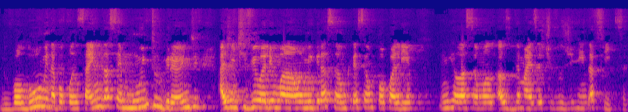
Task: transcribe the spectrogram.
do volume da poupança ainda ser muito grande, a gente viu ali uma, uma migração crescer um pouco ali em relação aos demais ativos de renda fixa.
